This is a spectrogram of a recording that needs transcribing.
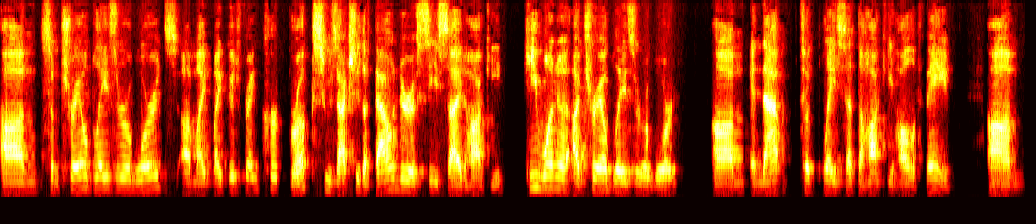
um, some Trailblazer awards. Uh, my my good friend Kurt Brooks, who's actually the founder of Seaside Hockey, he won a, a Trailblazer award, um, and that took place at the Hockey Hall of Fame. Um,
